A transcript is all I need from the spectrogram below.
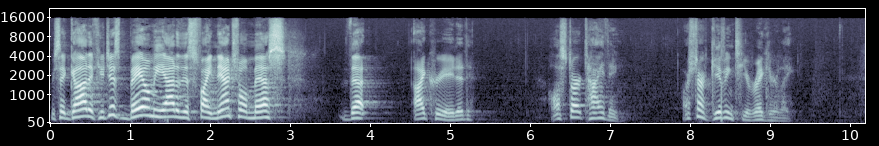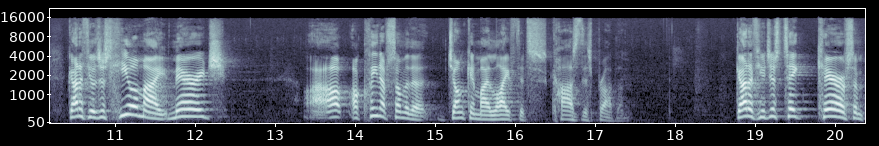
We say, God, if you just bail me out of this financial mess that I created, I'll start tithing. I'll start giving to you regularly. God, if you'll just heal my marriage, I'll, I'll clean up some of the junk in my life that's caused this problem. God, if you just take care of some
